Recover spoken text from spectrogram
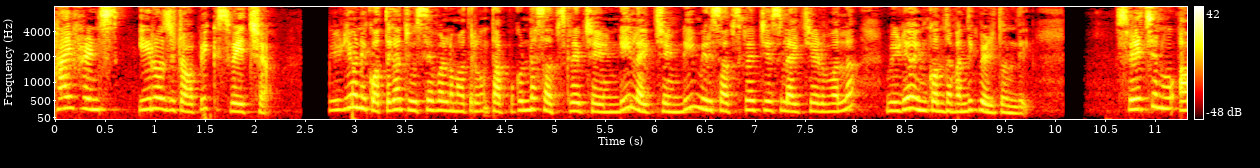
హాయ్ ఫ్రెండ్స్ ఈ రోజు టాపిక్ స్వేచ్ఛ. వీడియోని కొత్తగా చూసే వాళ్ళు మాత్రం తప్పకుండా సబ్స్క్రైబ్ చేయండి లైక్ చేయండి. మీరు సబ్స్క్రైబ్ చేసి లైక్ చేయడం వల్ల వీడియో ఇంకొంతమందికి వెళ్తుంది. స్వేచ్ఛను ఆ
